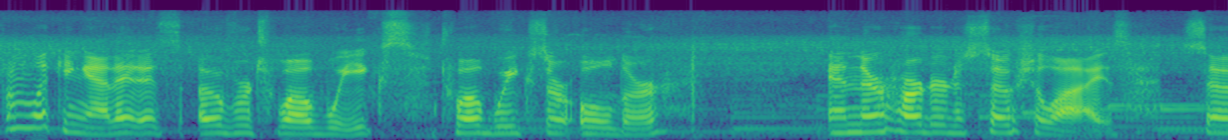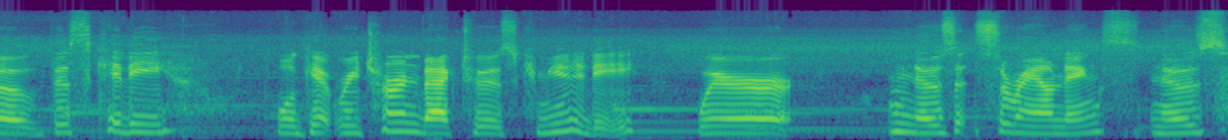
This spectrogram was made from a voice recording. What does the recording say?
from looking at it, it's over 12 weeks, 12 weeks or older, and they're harder to socialize. So this kitty will get returned back to his community where he knows its surroundings, knows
